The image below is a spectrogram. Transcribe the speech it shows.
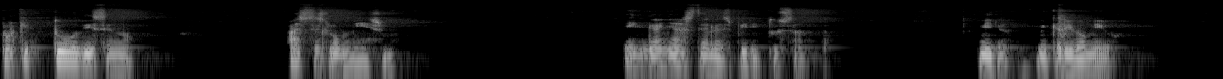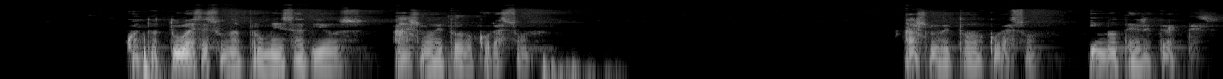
Porque tú, dice, no, haces lo mismo. Engañaste al Espíritu Santo. Mira, mi querido amigo, cuando tú haces una promesa a Dios, hazlo de todo corazón. Hazlo de todo corazón y no te retractes.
